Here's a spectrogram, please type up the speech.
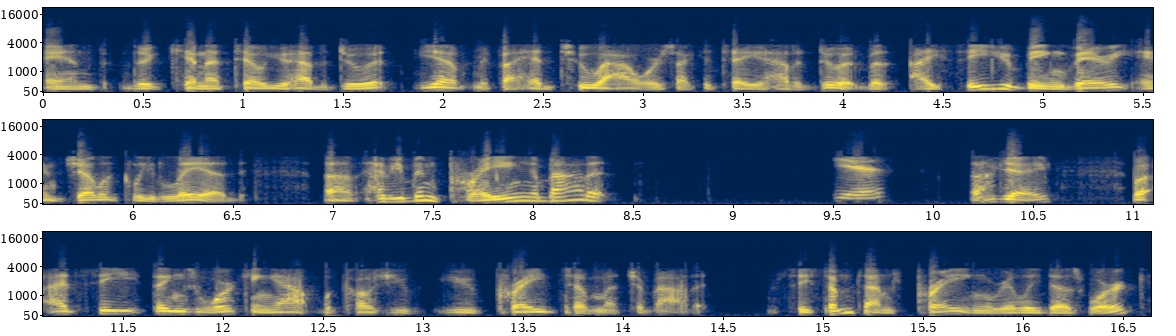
And the, can I tell you how to do it? Yeah, if I had two hours, I could tell you how to do it. But I see you being very angelically led. Uh, have you been praying about it? Yes. Okay. But I'd see things working out because you you prayed so much about it. See, sometimes praying really does work,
